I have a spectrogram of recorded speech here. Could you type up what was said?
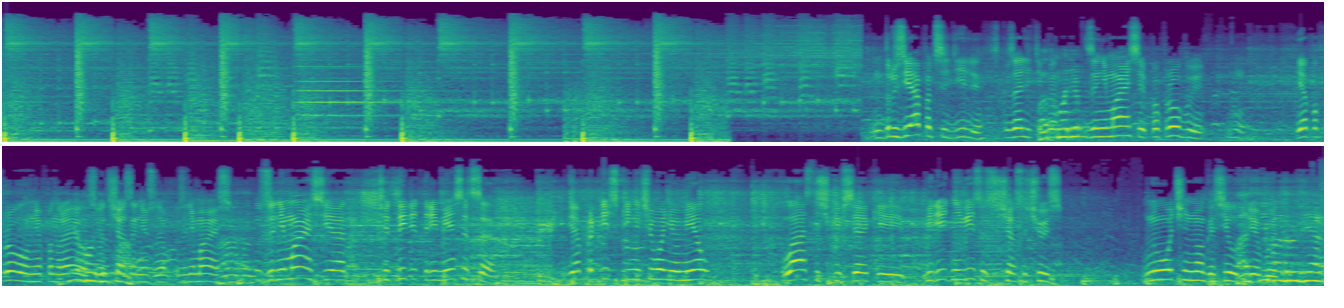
Друзья подсадили, сказали, типа, занимайся, попробуй. Ну, я попробовал, мне понравилось, вот сейчас зани- занимаюсь. Занимаюсь я 4-3 месяца, я практически ничего не умел. Ласточки всякие, передний вис вот сейчас учусь. Ну, очень много сил требует. друзья.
